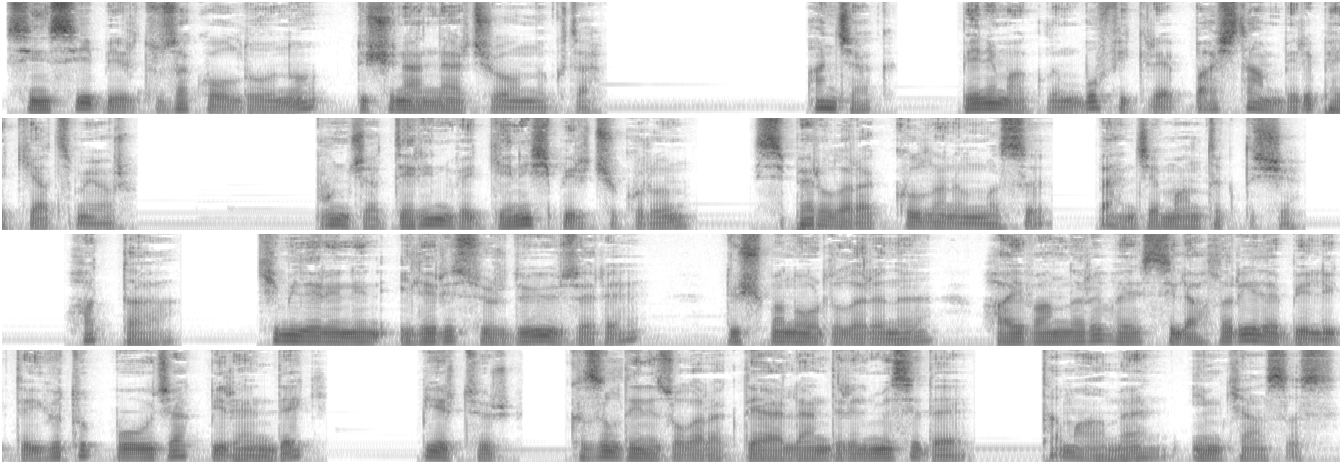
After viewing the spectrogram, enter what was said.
sinsi bir tuzak olduğunu düşünenler çoğunlukta. Ancak benim aklım bu fikre baştan beri pek yatmıyor. Bunca derin ve geniş bir çukurun siper olarak kullanılması bence mantık dışı. Hatta kimilerinin ileri sürdüğü üzere düşman ordularını, hayvanları ve silahlarıyla birlikte yutup boğacak bir hendek, bir tür Kızıldeniz olarak değerlendirilmesi de tamamen imkansız.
